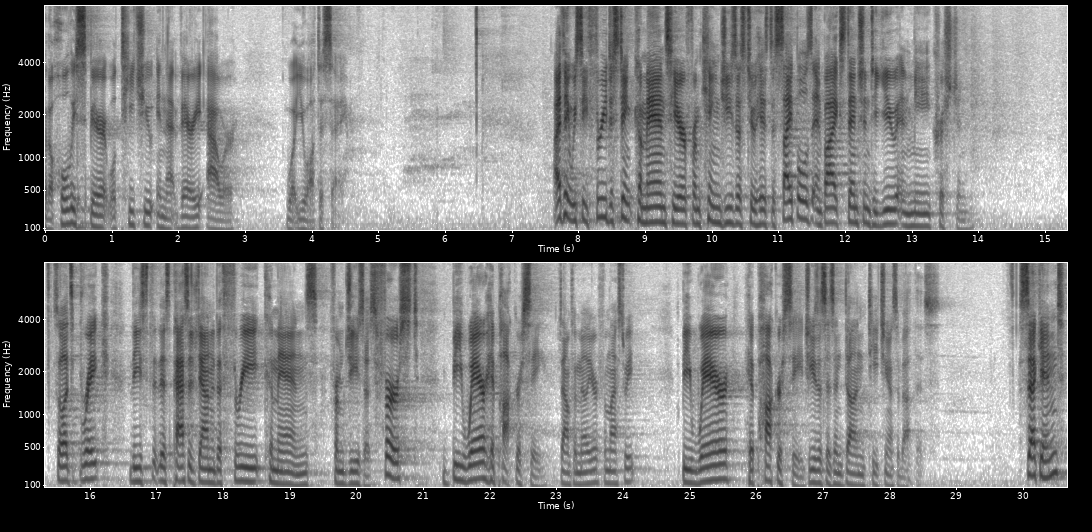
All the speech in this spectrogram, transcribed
for the Holy Spirit will teach you in that very hour what you ought to say. I think we see three distinct commands here from King Jesus to his disciples, and by extension to you and me, Christian. So let's break these, this passage down into three commands from Jesus. First, beware hypocrisy. Sound familiar from last week? Beware hypocrisy. Jesus isn't done teaching us about this. Second,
